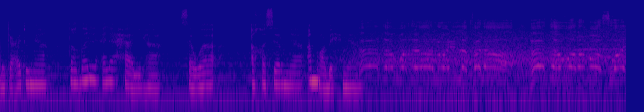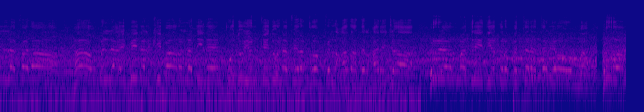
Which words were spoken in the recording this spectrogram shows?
متعتنا تظل على حالها سواء أخسرنا أم ربحنا. هذا هو الريال وإلا فلا. هذا هو راموس وإلا فلا. ها هم اللاعبين الكبار الذين ينقذوا ينقذون فرقهم في اللحظات الحرجة. ريال مدريد يضرب بالثلاثه اليوم. راموس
